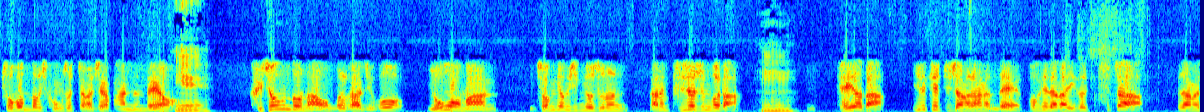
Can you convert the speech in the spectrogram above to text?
조범동 씨 공소장을 제가 봤는데요. 예. 그 정도 나온 걸 가지고 용어만 정경심 교수는 나는 빌려준 거다. 음. 대여다. 이렇게 주장을 하는데 거기다가 이걸 투자 그다음에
